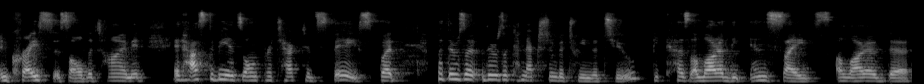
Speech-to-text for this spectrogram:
and crisis all the time. It it has to be its own protected space. But but there's a there's a connection between the two because a lot of the insights a lot of the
